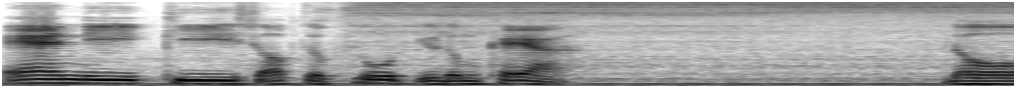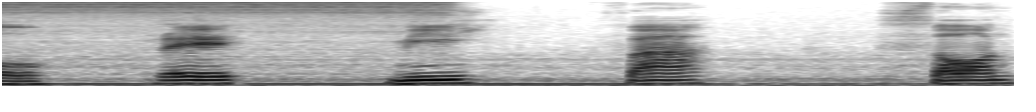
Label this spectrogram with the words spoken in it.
any keys of the flute you don't care. Do re mi fa son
